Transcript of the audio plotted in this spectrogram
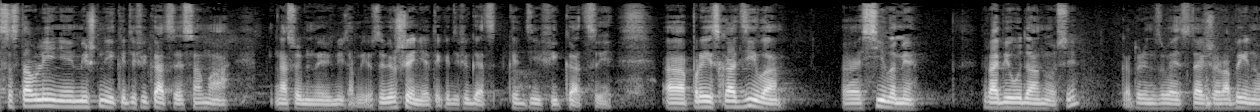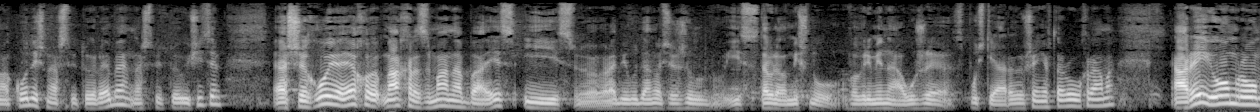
составление мишны, кодификация сама, особенно там, ее завершение этой кодификации, кодификации происходило силами Раби Уданоси, который называется также Рабейну Акодыш, наш святой Рэбе, наш святой учитель, Э, Шигоя эхо махразмана байс, и Раби Уданоси жил и составлял Мишну во времена уже спустя разрушения второго храма. А Рей Омру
